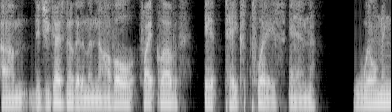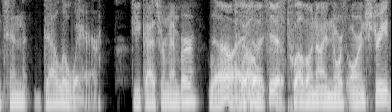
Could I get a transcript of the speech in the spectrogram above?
Um, did you guys know that in the novel Fight Club, it takes place in Wilmington, Delaware? Do you guys remember? No, I had no idea. 1209 North Orange Street.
